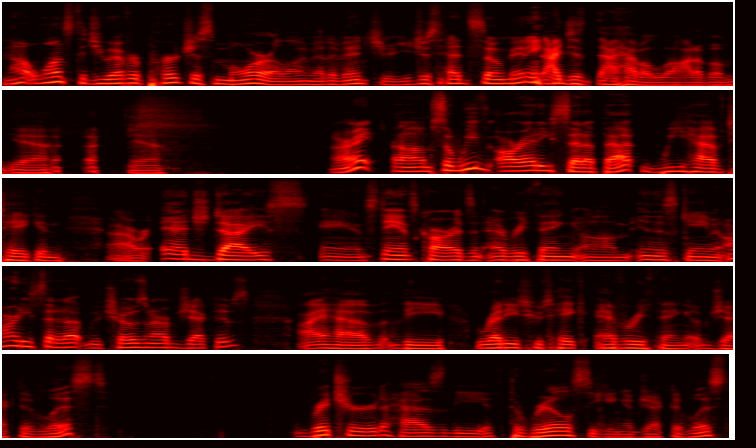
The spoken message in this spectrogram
Not once did you ever purchase more along that adventure. You just had so many. I just I have a lot of them. Yeah, yeah. All right. Um, so we've already set up that. We have taken our edge dice and stance cards and everything um, in this game and already set it up. We've chosen our objectives. I have the ready to take everything objective list. Richard has the thrill seeking objective list.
